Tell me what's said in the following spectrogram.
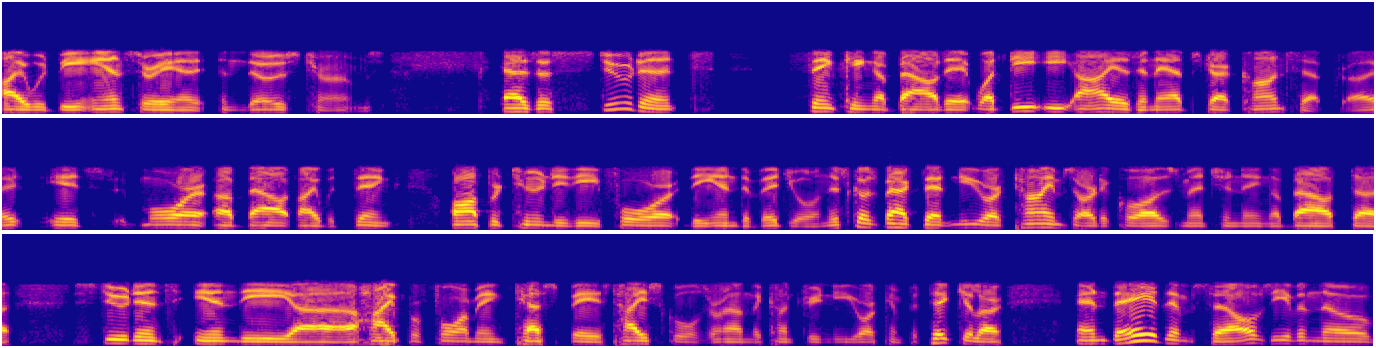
I would be answering it in those terms. As a student thinking about it, what DEI is an abstract concept, right? It's more about, I would think, opportunity for the individual. And this goes back to that New York Times article I was mentioning about uh, students in the uh, high performing test based high schools around the country, New York in particular. And they themselves, even though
